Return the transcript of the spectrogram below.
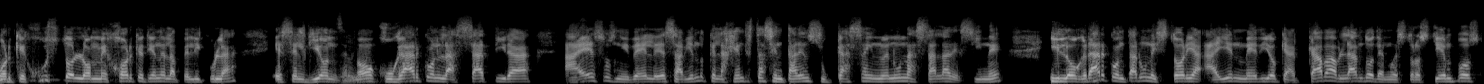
Porque justo lo mejor que tiene la película es el guion, ¿no? Jugar con la sátira a esos niveles, sabiendo que la gente está sentada en su casa y no en una sala de cine, y lograr contar una historia ahí en medio que acaba hablando de nuestros tiempos.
